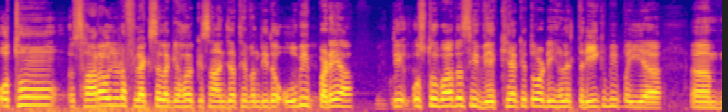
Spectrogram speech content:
ਉਥੋਂ ਸਾਰਾ ਉਹ ਜਿਹੜਾ ਫਲੈਕਸ ਲੱਗਿਆ ਹੋਇਆ ਕਿਸਾਨ ਜਥੇਬੰਦੀ ਦਾ ਉਹ ਵੀ ਪੜਿਆ ਤੇ ਉਸ ਤੋਂ ਬਾਅਦ ਅਸੀਂ ਵੇਖਿਆ ਕਿ ਤੁਹਾਡੀ ਹਲੇ ਤਰੀਕ ਵੀ ਪਈ ਆ ਅਮ,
